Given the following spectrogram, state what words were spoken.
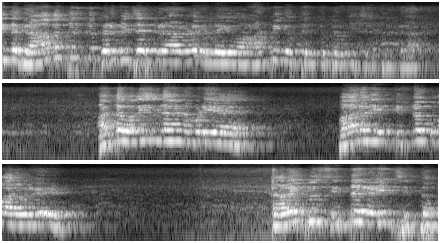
இந்த கிராமத்திற்கு பெருமை சேர்க்கிறார்களோ இல்லையோ ஆன்மீகத்திற்கு பெருமை சேர்த்திருக்கிறார்கள். அந்த வகையில் தான் நம்முடைய பாரதிய கிருஷ்ணகுமார் அவர்கள் தலைப்பு சித்தர்களின் சித்தம்.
